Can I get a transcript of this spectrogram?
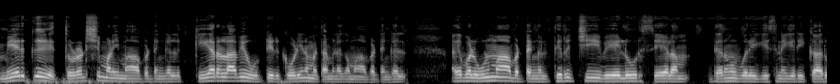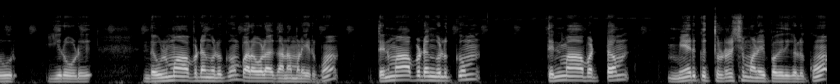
மேற்கு தொடர்ச்சி மலை மாவட்டங்கள் கேரளாவே ஒட்டியிருக்கக்கூடிய நம்ம தமிழக மாவட்டங்கள் அதேபோல் உள் மாவட்டங்கள் திருச்சி வேலூர் சேலம் தருமபுரி கிருஷ்ணகிரி கரூர் ஈரோடு இந்த உள் மாவட்டங்களுக்கும் பரவலாக கனமழை இருக்கும். தென் மாவட்டங்களுக்கும் தென் மாவட்டம் மேற்கு தொடர்ச்சி மலை பகுதிகளுக்கும்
